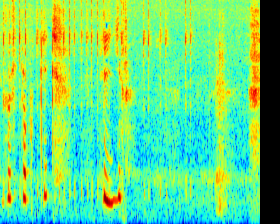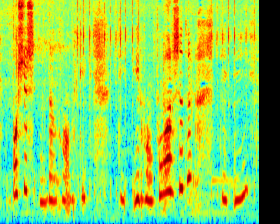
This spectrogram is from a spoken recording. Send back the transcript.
Die verstop ik hier. Bosjes en dan ga ik die hier van voor zetten. Die hier.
